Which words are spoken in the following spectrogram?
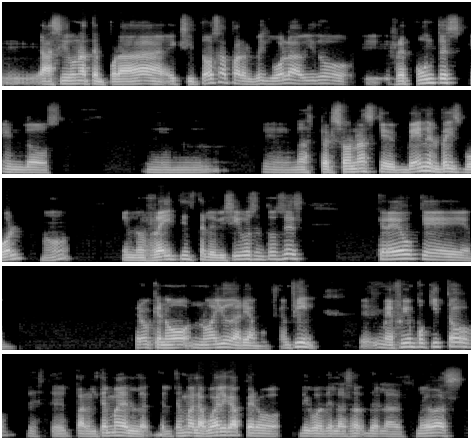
eh, ha sido una temporada exitosa para el béisbol. Ha habido eh, repuntes en los en, las personas que ven el béisbol, ¿no? En los ratings televisivos. Entonces, creo que creo que no, no ayudaría mucho. En fin, eh, me fui un poquito este, para el tema del, tema de la huelga, pero digo, de las, de las nuevas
